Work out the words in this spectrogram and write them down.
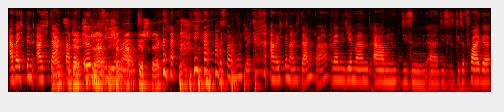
Aber ich bin euch meinst dankbar, du, der wenn Titel hat irgendwie sich schon jemand, abgeschreckt? ja, vermutlich. Aber ich bin euch dankbar, wenn jemand ähm, diesen, äh, diese, diese Folge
